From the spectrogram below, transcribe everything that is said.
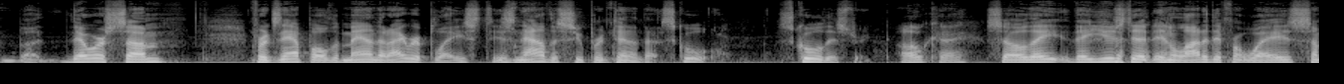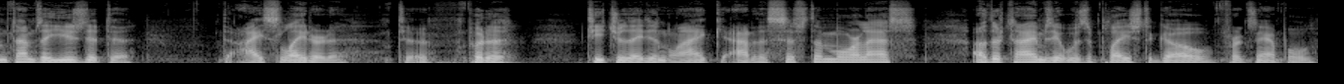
but there were some, for example, the man that I replaced is now the superintendent of that school, school district. okay. So they, they used it in a lot of different ways. Sometimes they used it to, to isolate or to, to put a teacher they didn't like out of the system, more or less. Other times it was a place to go. For example,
